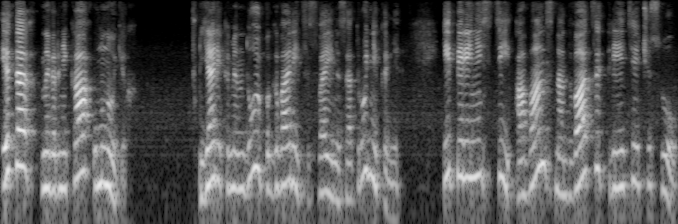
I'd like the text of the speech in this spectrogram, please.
Это наверняка у многих. Я рекомендую поговорить со своими сотрудниками и перенести аванс на 23 число.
